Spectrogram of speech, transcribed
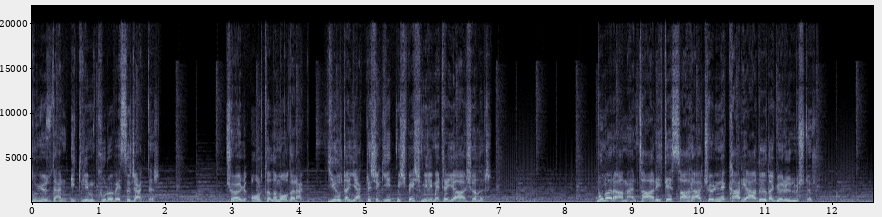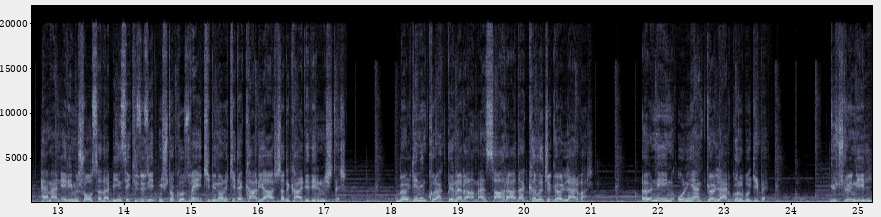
bu yüzden iklim kuru ve sıcaktır. Çöl ortalama olarak yılda yaklaşık 75 milimetre yağış alır. Buna rağmen tarihte Sahra Çölü'ne kar yağdığı da görülmüştür. Hemen erimiş olsa da 1879 ve 2012'de kar yağışları kaydedilmiştir. Bölgenin kuraklığına rağmen sahrada kalıcı göller var. Örneğin Unyang Göller grubu gibi. Güçlü Nil,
